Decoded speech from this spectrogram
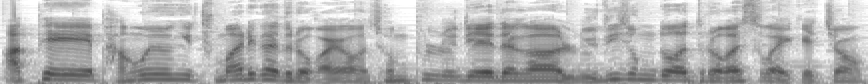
앞에 방어형이 두 마리가 들어가요. 점플 루디에다가 루디 정도가 들어갈 수가 있겠죠.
